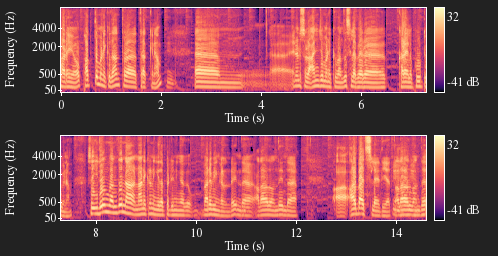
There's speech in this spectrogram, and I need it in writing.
கடையோ பத்து மணிக்கு தான் திற- திறக்கினோம். என்னன்னு சொல்ல அஞ்சு மணிக்கு வந்து சில பேர் கடையில் பூட்டுவினோம் ஸோ இதுவும் வந்து நான் நினைக்கிறேன் நீங்கள் இதை பற்றி நீங்கள் வருவீங்கள்ண்டு இந்த அதாவது வந்து இந்த ஆல்பாய்ட்ஸ்லேதியத் அதாவது வந்து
